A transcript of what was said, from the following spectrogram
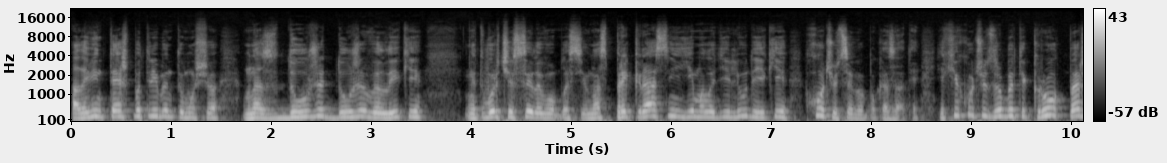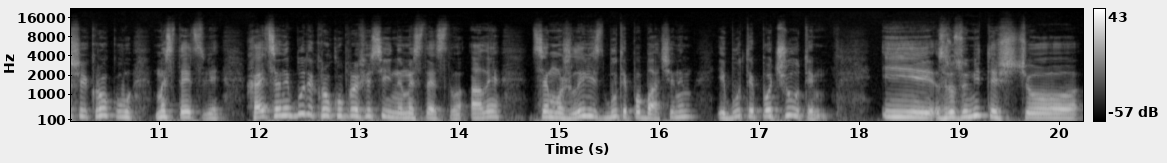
Але він теж потрібен, тому що в нас дуже-дуже великі творчі сили в області. У нас прекрасні є молоді люди, які хочуть себе показати, які хочуть зробити крок, перший крок у мистецтві. Хай це не буде крок у професійне мистецтво, але це можливість бути побаченим і бути почутим. І зрозуміти, що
